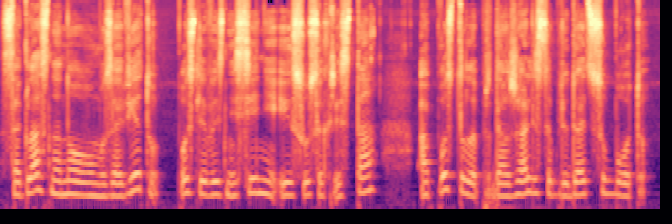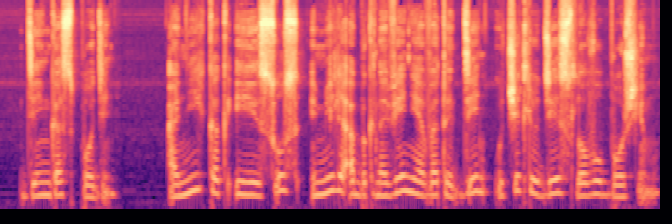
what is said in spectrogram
Согласно Новому Завету, после вознесения Иисуса Христа апостолы продолжали соблюдать субботу, День Господень. Они, как и Иисус, имели обыкновение в этот день учить людей Слову Божьему.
